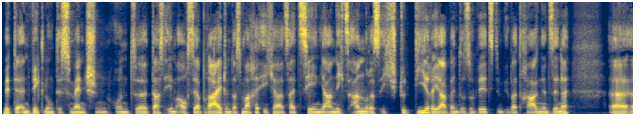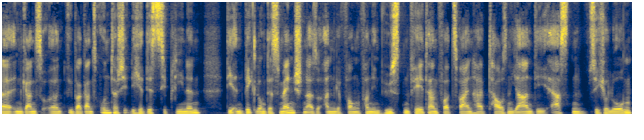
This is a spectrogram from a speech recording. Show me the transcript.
mit der Entwicklung des Menschen und äh, das eben auch sehr breit und das mache ich ja seit zehn Jahren nichts anderes. Ich studiere ja, wenn du so willst, im übertragenen Sinne äh, äh, in ganz, äh, über ganz unterschiedliche Disziplinen die Entwicklung des Menschen, also angefangen von den Wüstenvätern vor zweieinhalbtausend Jahren, die ersten Psychologen,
